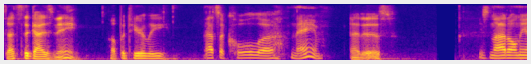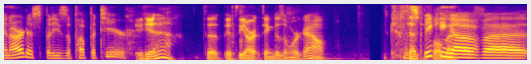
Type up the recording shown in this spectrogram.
That's the guy's name. Puppeteer Lee. That's a cool uh, name. That is. He's not only an artist, but he's a puppeteer. Yeah. The, if the art thing doesn't work out. Speaking of uh,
